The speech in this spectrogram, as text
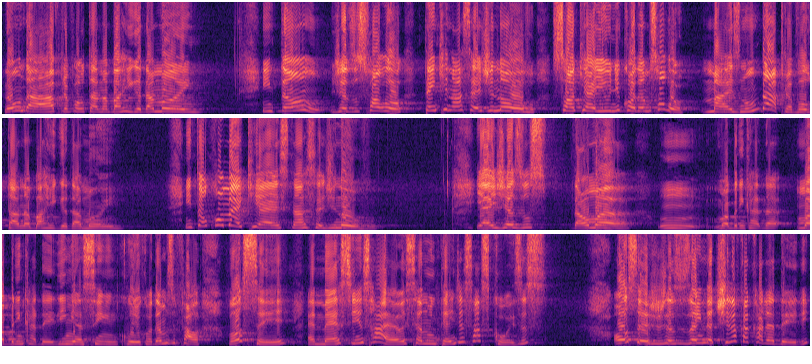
Não dá para voltar na barriga da mãe. Então, Jesus falou, tem que nascer de novo. Só que aí o Nicodemos falou, mas não dá para voltar na barriga da mãe. Então, como é que é esse nascer de novo? E aí Jesus dá uma, um, uma, brincada, uma brincadeirinha assim com Nicodemos e fala: Você é mestre em Israel e você não entende essas coisas. Ou seja, Jesus ainda tira com a cara dele,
